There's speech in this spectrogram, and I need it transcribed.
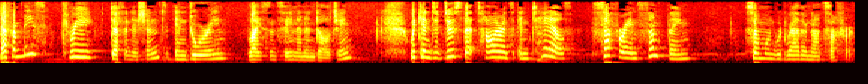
Now, from these three definitions, enduring, licensing, and indulging, we can deduce that tolerance entails suffering something someone would rather not suffer,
